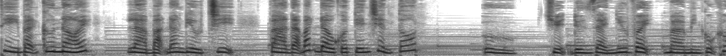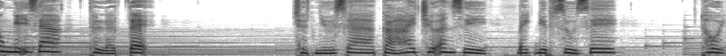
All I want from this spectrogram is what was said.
Thì bạn cứ nói là bạn đang điều trị và đã bắt đầu có tiến triển tốt. Ừ, chuyện đơn giản như vậy mà mình cũng không nghĩ ra, thật là tệ. Chợt nhớ ra cả hai chưa ăn gì, Bạch Điệp rủ dê. Thôi,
